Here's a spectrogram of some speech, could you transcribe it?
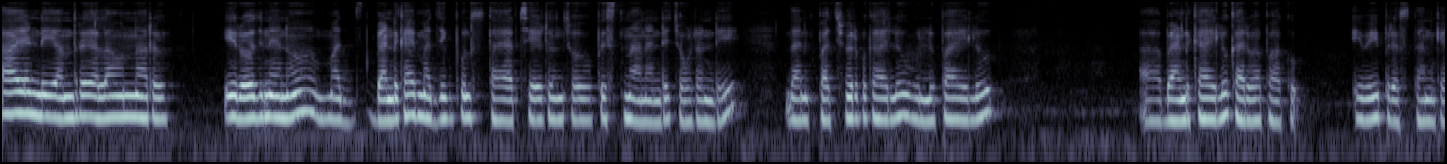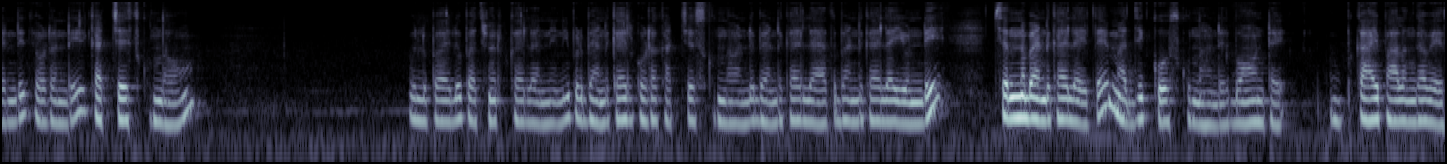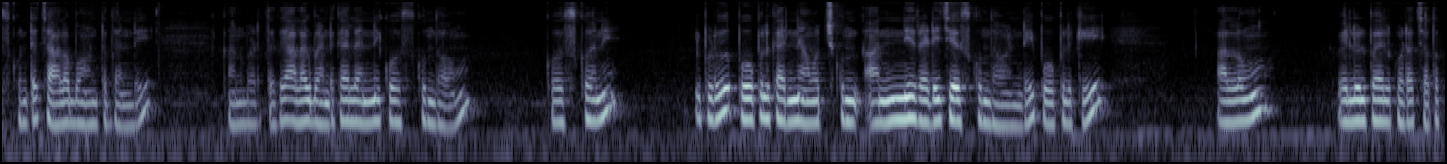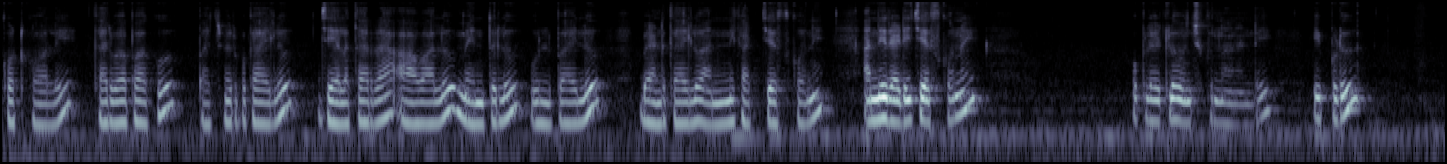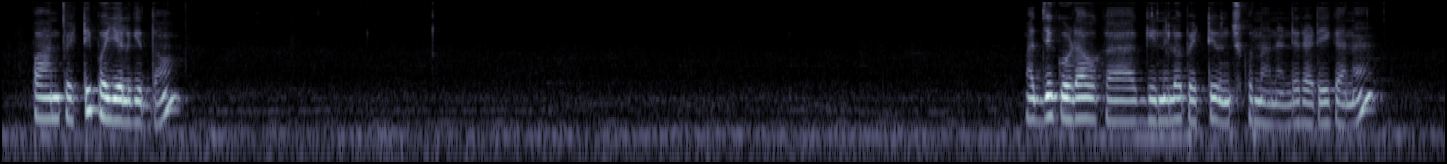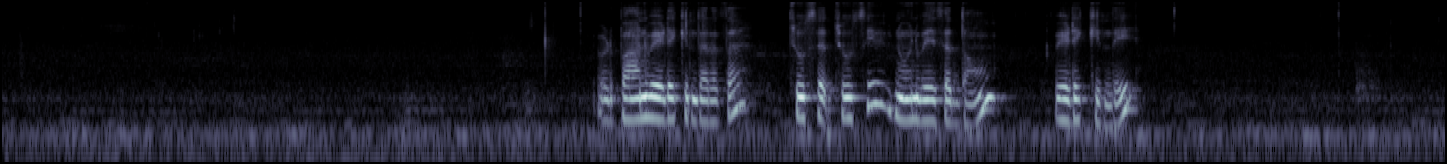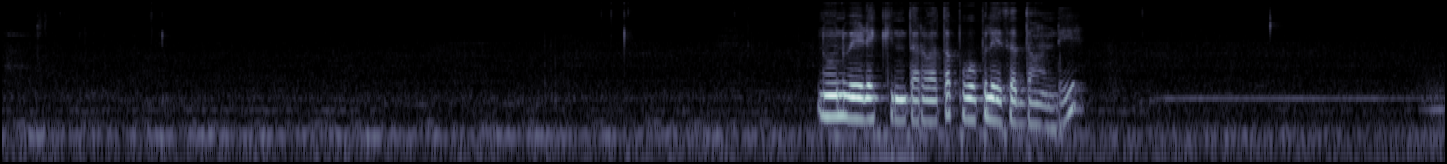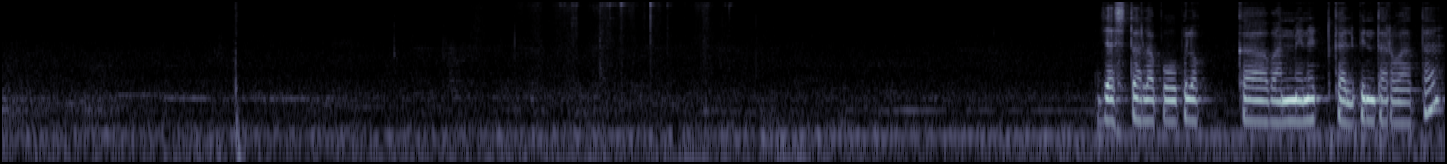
Hi అండి అందరూ ఎలా ఉన్నారు? ఈరోజు నేను మజ్ బెండకాయ మజ్జిగ పులుసు తయారు చేయడం చూపిస్తున్నానండి చూడండి. దానికి పచ్చిమిరపకాయలు ఉల్లిపాయలు బెండకాయలు కరివేపాకు. ఇవి ప్రస్తుతానికండి చూడండి. కట్ చేసుకుందాం. ఉల్లిపాయలు పచ్చిమిరపకాయలు అన్నీ ఇప్పుడు బెండకాయలు కూడా కట్ చేసుకుందాం అండి. బెండకాయలు లేత బెండకాయలు అవి ఉండి చిన్న బెండకాయలు అయితే మజ్జిగ కోసుకుందాం అండి బాగుంటాయి. కాయపాలంగా వేసుకుంటే చాలా బాగుంటుందండి. కనబడుతుంది. అలాగే బెండకాయలు అన్నీ కోసుకుందాం కోసుకొని ఇప్పుడు పోపులకి అన్నీ అమర్చుకు అన్నీ రెడీ చేసుకుందామండి పోపులకి. అల్లం వెల్లుల్లిపాయలు కూడా కొట్టుకోవాలి కరివేపాకు పచ్చిమిరపకాయలు జీలకర్ర ఆవాలు మెంతులు ఉల్లిపాయలు బెండకాయలు అన్నీ కట్ చేసుకొని అన్నీ రెడీ చేసుకొని ఒక ప్లేట్లో ఉంచుకున్నానండి. ఇప్పుడు పాన్ పెట్టి పొయ్యి వెలిగిద్దాం. మజ్జిగ కూడా ఒక గిన్నెలో పెట్టి ఉంచుకున్నానండి రెడీగానే. ఇప్పుడు పాన్ వేడెక్కిన తర్వాత చూసే చూసి నూనె వేసేద్దాం. వేడెక్కింది. నూనె వేడెక్కిన తర్వాత పోపులు వేసేద్దామండి. జస్ట్ అలా పోపులు ఒక్క వన్ మినిట్ కలిపిన తర్వాత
